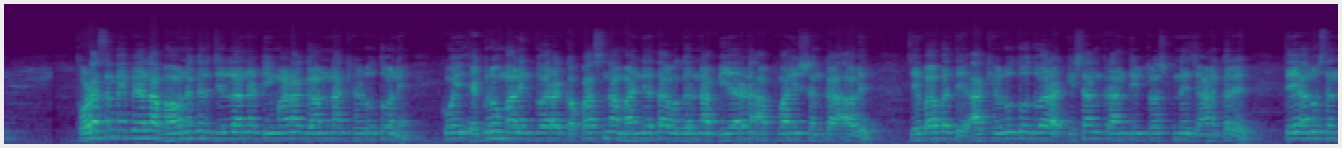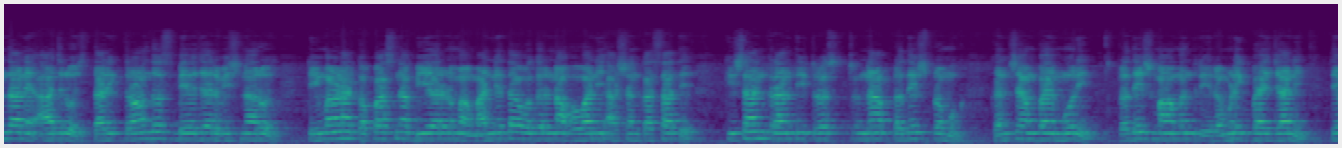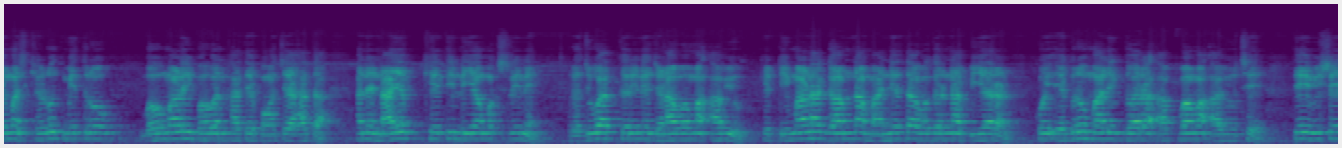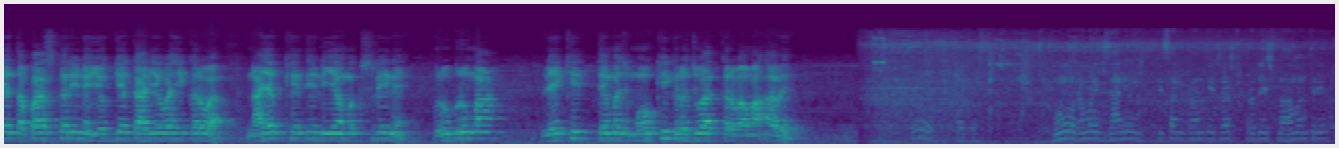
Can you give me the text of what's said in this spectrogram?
થોડા સમય પહેલા ભાવનગર જિલ્લાના ટીમાણા ગામના ખેડૂતોને કોઈ એગ્રો માલિક દ્વારા કપાસના માન્યતા વગરના બિયારણ આપવાની શંકા આવેલ, જે બાબતે આ ખેડૂતો દ્વારા કિસાન ક્રાંતિ ટ્રસ્ટને જાણ કરેલ. તે અનુસંધાને આજરોજ તારીખ ત્રણ દસ બે હજાર વીસના રોજ, ટીમાણા કપાસના બિયારણમાં માન્યતા વગરના હોવાની આશંકા સાથે કિસાન ક્રાંતિ ટ્રસ્ટના પ્રદેશ પ્રમુખ ઘનશ્યામભાઈ મોરી, પ્રદેશ મહામંત્રી રમણીકભાઈ જાની તેમજ ખેડૂત મિત્રો બહુમાળી ભવન ખાતે પહોંચ્યા હતા અને નાયબ ખેતી નિયામકશ્રીને રજૂઆત કરીને જણાવવામાં આવ્યું કે ટીમાણા ગામના માન્યતા વગરના બિયારણ કોઈ એગ્રો માલિક દ્વારા આપવામાં આવ્યું છે. તે વિષયે તપાસ કરીને યોગ્ય કાર્યવાહી કરવા નાયબ ખેતી નિયામકશ્રીને રૂબરૂમાં લેખિત તેમજ મૌખિક રજૂઆત કરવામાં આવે. હું રમણીક જાની, કિસાન ક્રાંતિ ટ્રસ્ટ, પ્રદેશ મહામંત્રી.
